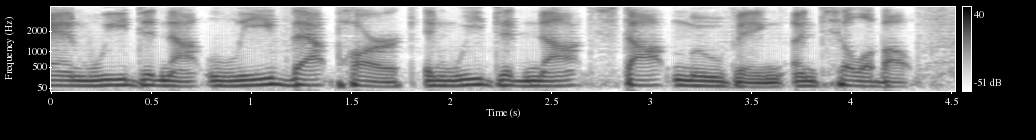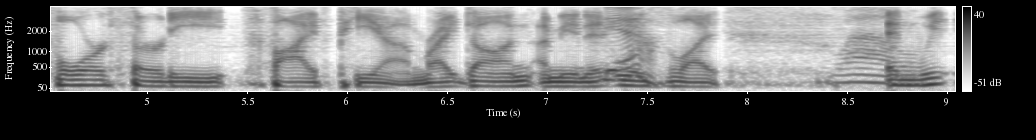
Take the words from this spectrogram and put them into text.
and we did not leave that park, and we did not stop moving until about four thirty, five p.m. Right, Dawn I mean, it Yeah. was like, Wow. and we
